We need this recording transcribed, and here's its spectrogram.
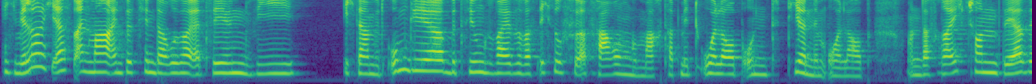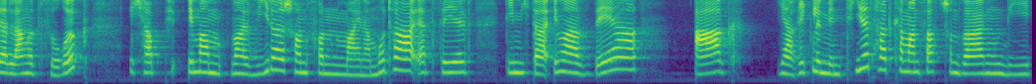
Ich will euch erst einmal ein bisschen darüber erzählen, wie ich damit umgehe, beziehungsweise was ich so für Erfahrungen gemacht habe mit Urlaub und Tieren im Urlaub. Und das reicht schon sehr, sehr lange zurück. Ich habe immer mal wieder schon von meiner Mutter erzählt, die mich da immer sehr arg ja, reglementiert hat, kann man fast schon sagen, die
